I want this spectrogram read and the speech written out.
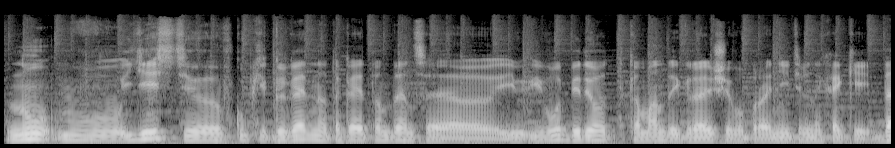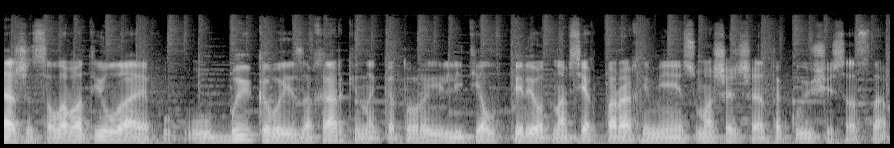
Ну, есть э, в Кубке Гагарина такая тенденция. Его берет команда, играющая в оборонительный хоккей. Даже Салават Юлаев у Быкова и Захаркина, который летел вперед на всех парах, имея сумасшедший атакующий состав,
